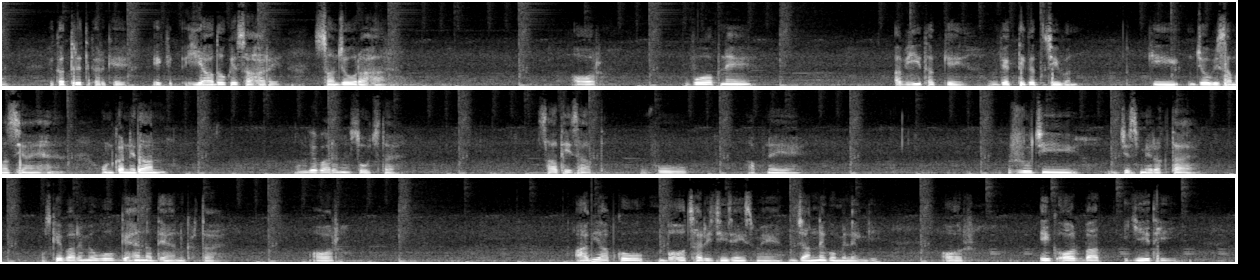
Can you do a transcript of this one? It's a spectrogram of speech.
एकत्रित करके एक यादों के सहारे संजो रहा है। और वो अपने अभी तक के व्यक्तिगत जीवन की जो भी समस्याएँ हैं, उनका निदान उनके बारे में सोचता है। साथ ही साथ वो अपने रुचि जिसमें रखता है, उसके बारे में वो गहन अध्ययन करता है। और अभी आपको बहुत सारी चीज़ें इसमें जानने को मिलेंगी। और एक और बात ये थी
